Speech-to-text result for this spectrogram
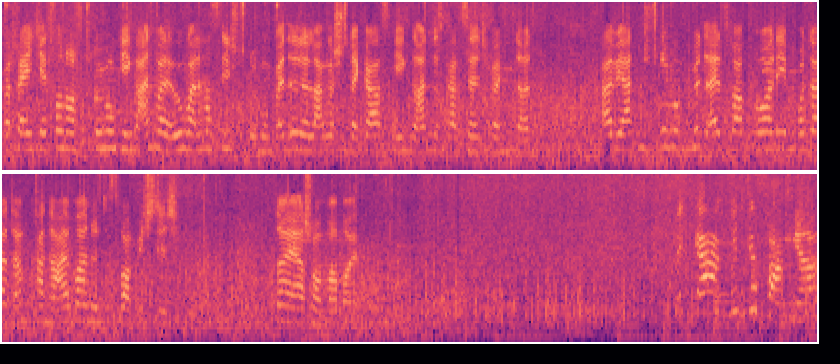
Wahrscheinlich jetzt noch Strömung gegen an, weil irgendwann hast du die Strömung. Wenn du eine lange Strecke hast gegen an, das kannst du ja nicht verhindern. Aber wir hatten Strömung mit, als wir vor dem Rotterdam-Kanal waren und das war wichtig. Naja, schauen wir mal. Mitgehangen, mitgefangen, ja.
